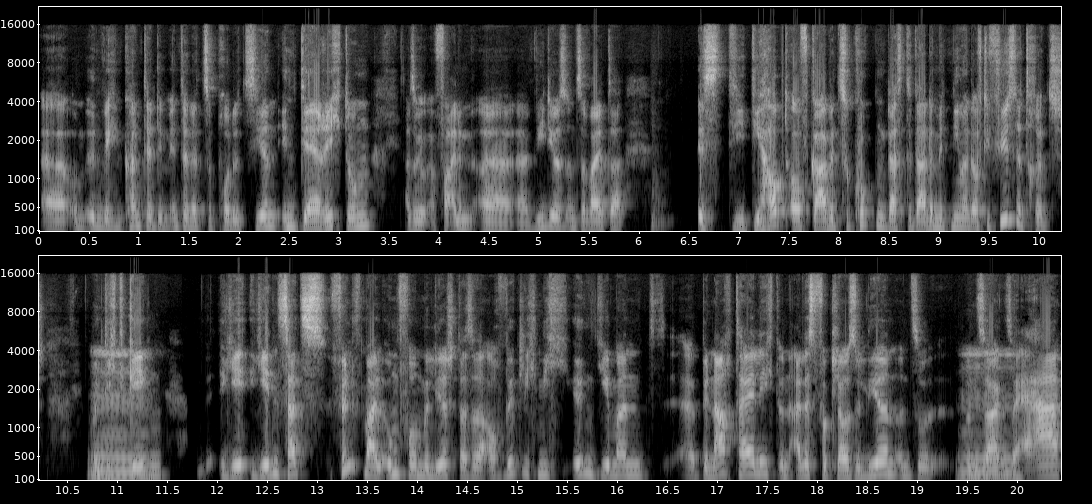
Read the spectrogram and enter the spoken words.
äh, um irgendwelchen Content im Internet zu produzieren in der Richtung, also vor allem äh, Videos und so weiter, ist die, die Hauptaufgabe zu gucken, dass du da damit niemand auf die Füße trittst und Mm. dich gegen je, jeden Satz fünfmal umformulierst, dass er auch wirklich nicht irgendjemand äh, benachteiligt und alles verklausulieren und so und Mm. sagen so, ja,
